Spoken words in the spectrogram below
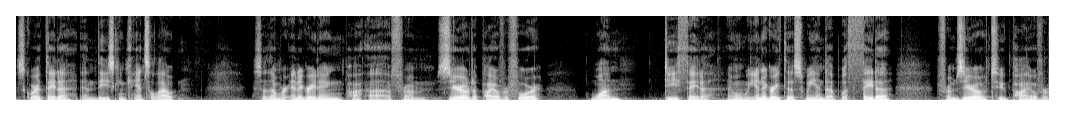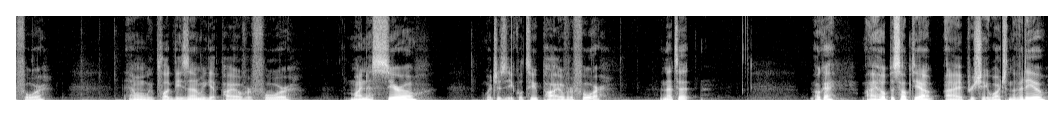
squared theta, and these can cancel out. So then we're integrating uh, from 0 to pi over 4, 1 d theta. And when we integrate this, we end up with theta from 0 to pi over 4. And when we plug these in, we get pi over 4 minus 0, which is equal to pi over 4. And that's it. Okay, I hope this helped you out. I appreciate you watching the video,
